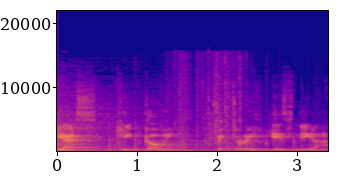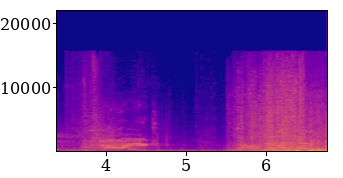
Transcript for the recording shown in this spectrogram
Yes, keep going. Victory is near. I'll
